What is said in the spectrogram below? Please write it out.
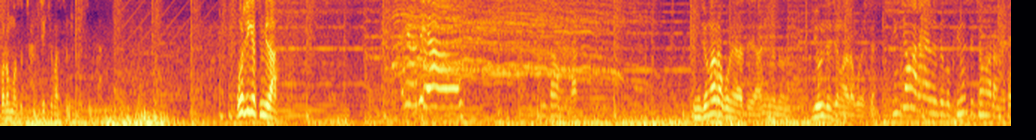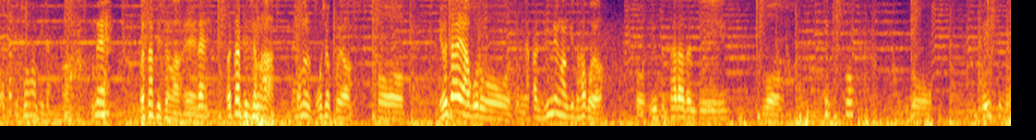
그런 모습 잘 지켜봤으면 좋겠습니다. 모시겠습니다. 안녕하세요. 김정아입니다. 김정아라고 해야 돼? 아니면은 비욘세 정아라고 해야 돼? 김정아라 해도 되고 비욘세 정아랍니다. 어차피 정아입니다. 아, 네. 어차피 정아. 예. 네. 어차피 정아 네. 오늘 모셨고요. 또 여자 야구로 좀 약간 유명하기도 하고요. 또 인스타라든지 뭐 틱톡 또 페이스북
